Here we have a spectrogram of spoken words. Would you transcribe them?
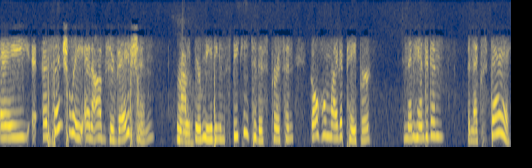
a essentially an observation hmm. after meeting and speaking to this person, go home, write a paper, and then hand it in the next day.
